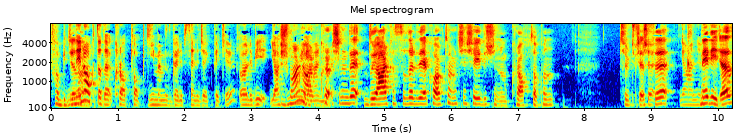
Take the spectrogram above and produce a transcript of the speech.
Tabii canım. Ne noktada crop top giymemiz garipsenecek peki? Öyle bir yaş var mı Bilmiyorum. yani? Şimdi duyar kasılır diye korktuğum için şeyi düşündüm. Crop top'un Türkçesi Türkçe, yani- ne diyeceğiz?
